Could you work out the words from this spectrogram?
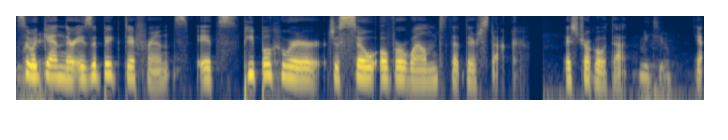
So Right. again there is a big difference. It's people who are just so overwhelmed that they're stuck. I struggle with that. Me too. Yeah.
